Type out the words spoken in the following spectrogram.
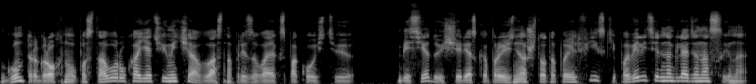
Гунтер грохнул по столу рукоятью меча, властно призывая к спокойствию. Беседующий резко произнес что-то по-эльфийски, повелительно глядя на сына.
